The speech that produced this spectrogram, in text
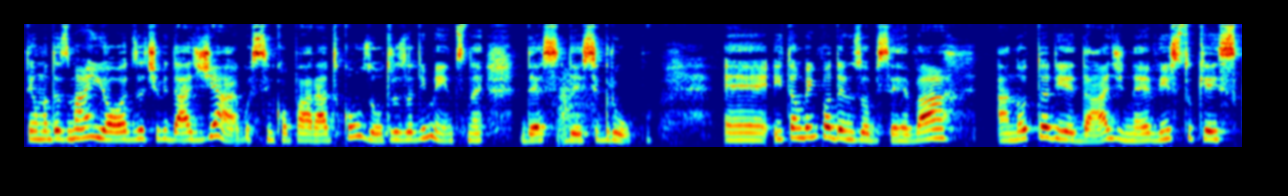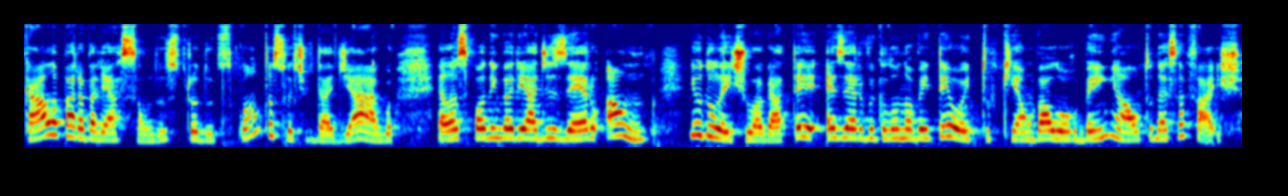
tem uma das maiores atividades de água, assim comparado com os outros alimentos né, desse, desse grupo. É, e também podemos observar a notoriedade, né, visto que a escala para avaliação dos produtos quanto à sua atividade de água, elas podem variar de 0 a 1, e o do leite UHT é 0,98, que é um valor bem alto nessa faixa.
